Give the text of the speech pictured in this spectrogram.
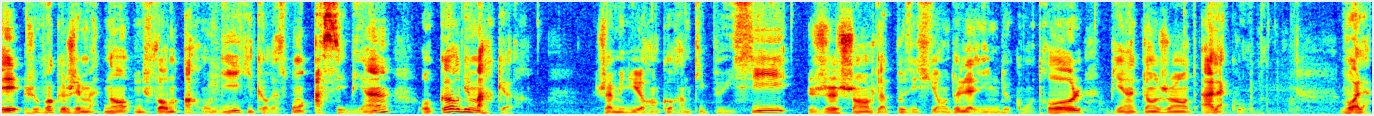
et je vois que j'ai maintenant une forme arrondie qui correspond assez bien au corps du marqueur. J'améliore encore un petit peu ici, je change la position de la ligne de contrôle, bien tangente à la courbe. Voilà,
